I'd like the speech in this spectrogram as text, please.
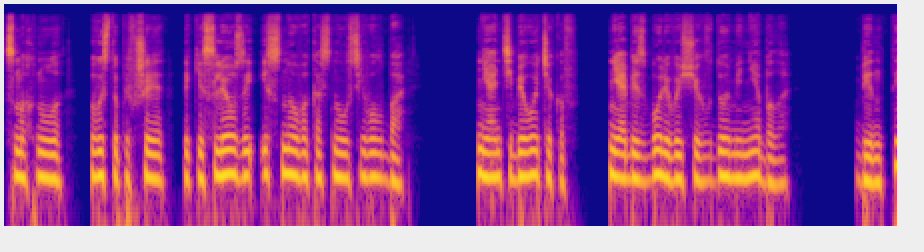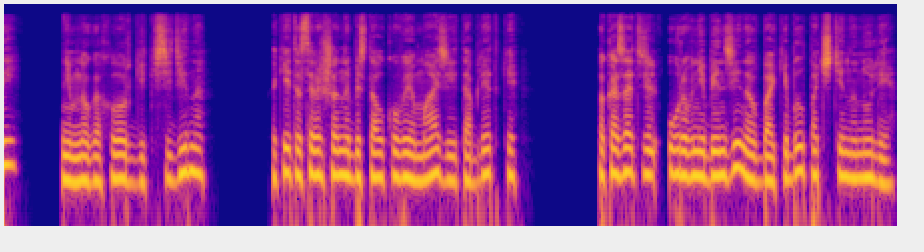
смахнула выступившие такие слезы и снова коснулась его лба. Ни антибиотиков, ни обезболивающих в доме не было. Бинты, немного хлоргексидина, какие-то совершенно бестолковые мази и таблетки. Показатель уровня бензина в баке был почти на нуле.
